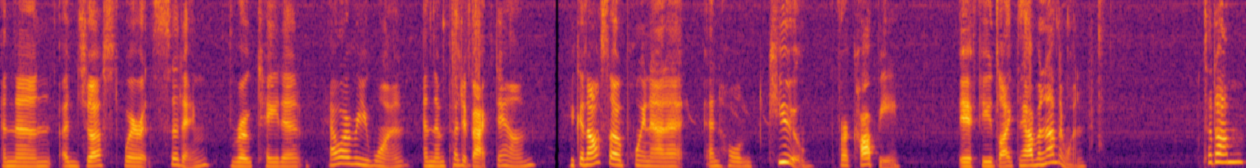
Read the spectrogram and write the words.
and then adjust where it's sitting, rotate it however you want, and then put it back down. You can also point at it and hold Q for copy. if you'd like to have another one. Ta-dum!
